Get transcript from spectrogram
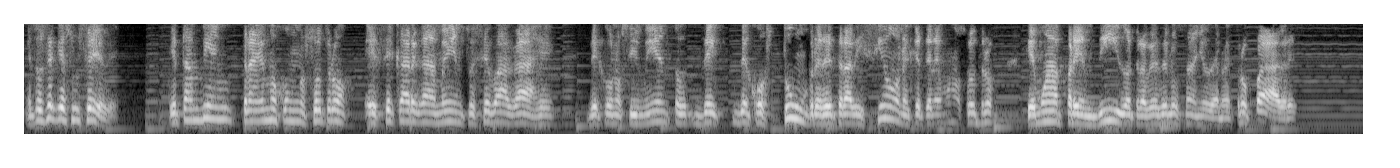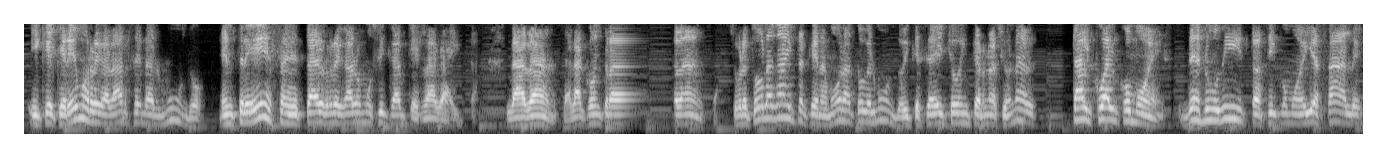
Entonces, ¿qué sucede? que también traemos con nosotros ese cargamento, ese bagaje de conocimientos, de, de, costumbres, de tradiciones que tenemos nosotros, que hemos aprendido a través de los años de nuestros padres y que queremos regalársela al mundo. Entre esas está el regalo musical que es la gaita, la danza, la contradanza, sobre todo la gaita que enamora a todo el mundo y que se ha hecho internacional, tal cual como es, desnudita, así como ella sale,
